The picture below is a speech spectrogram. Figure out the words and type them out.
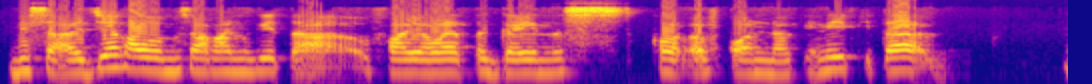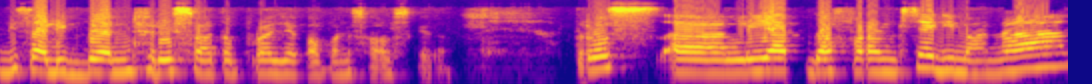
bisa aja kalau misalkan kita violate against code of conduct ini kita bisa di ban dari suatu project open source gitu. Terus uh, lihat governance-nya gimana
